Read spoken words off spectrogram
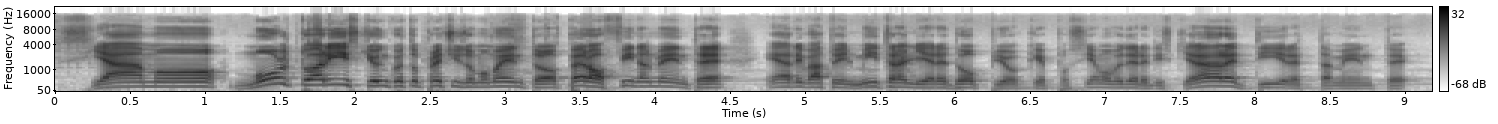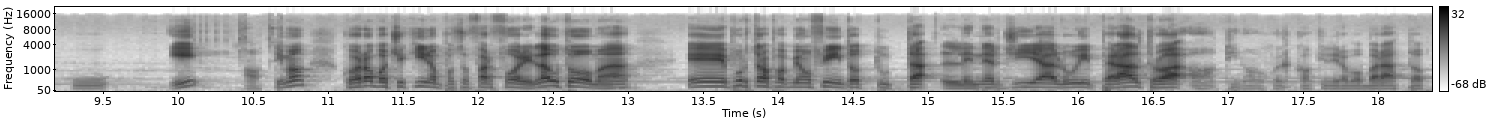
Siamo molto a rischio in questo preciso momento, però finalmente è arrivato il mitragliere doppio che possiamo vedere di schierare direttamente UI. Ottimo. Con Robo Cecchino posso far fuori l'automa e purtroppo abbiamo finito tutta l'energia. Lui peraltro ha... Oh, di nuovo quel cocchio di robo baratto.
